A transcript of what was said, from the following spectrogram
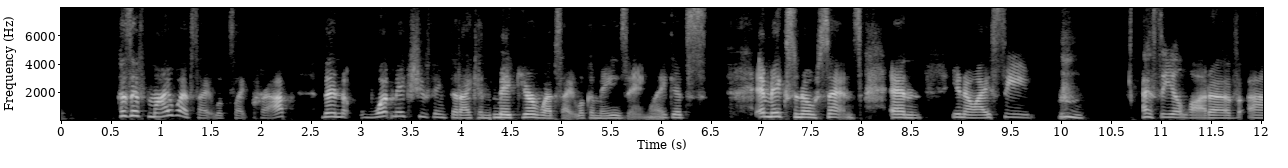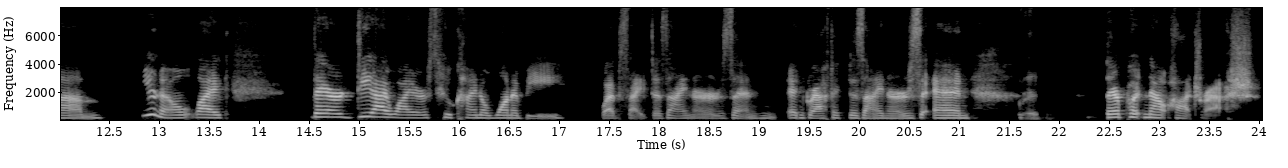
because if my website looks like crap, then what makes you think that I can make your website look amazing? Like it's, it makes no sense. And, you know, I see, I see a lot of, um, you know, like they're DIYers who kind of want to be website designers and, and graphic designers and right. they're putting out hot trash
